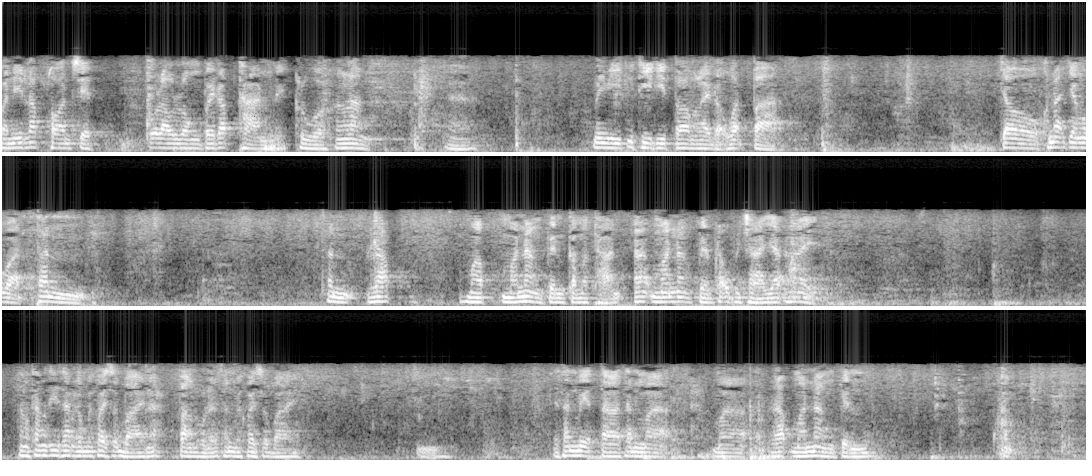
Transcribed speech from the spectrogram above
วันนี้รับพรเสร็จพวกเราลงไปรับทานในครัวข้างล่างไม่มีพิธีดีตองอะไรดอกวัดป่า เจ้าคณะจังหวัดท่าน ท่านรับมามานั่งเป็นกรรมฐานอะมานั่งเป็นพระอุปชายะให้ ทั้งทั้งที่ท่านก็ไม่ค่อยสบายนะ ฟังดูแล้วท่านไม่ค่อยสบาย แต่ท่านเมตตาท่านมามารับมานั่งเป็น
